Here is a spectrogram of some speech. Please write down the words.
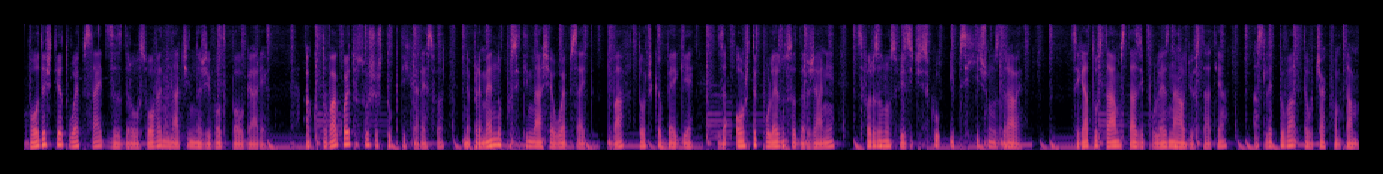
водещият вебсайт за здравословен начин на живот в България – ако това, което слушаш тук ти харесва, непременно посети нашия вебсайт bav.bg за още полезно съдържание, свързано с физическо и психично здраве. Сега те оставам с тази полезна аудиостатия, а след това те очаквам там.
